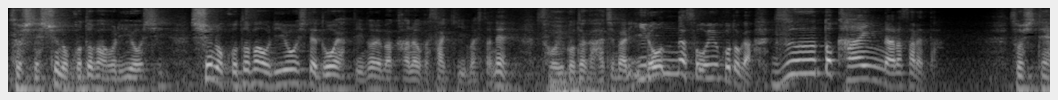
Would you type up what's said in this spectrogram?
そして主の言葉を利用し主の言葉を利用してどうやって祈れば叶うかさっき言いましたね。そういうことが始まりいろんなそういうことがずっと会員にならされた。そして、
